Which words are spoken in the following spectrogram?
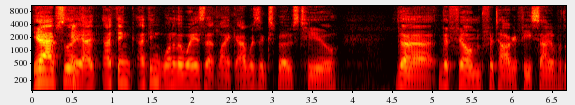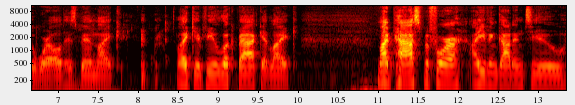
Yeah, absolutely. I, I think I think one of the ways that like I was exposed to the the film photography side of the world has been like like if you look back at like my past before I even got into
